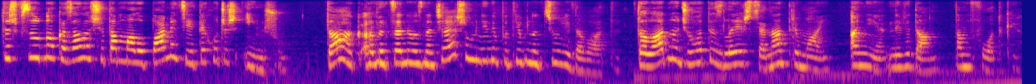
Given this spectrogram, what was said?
Ти ж все одно казала, що там мало пам'яті, і ти хочеш іншу. Так, але це не означає, що мені не потрібно цю віддавати. Та ладно, чого ти злиєшся? На, тримай. А ні, не віддам, там фотки.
